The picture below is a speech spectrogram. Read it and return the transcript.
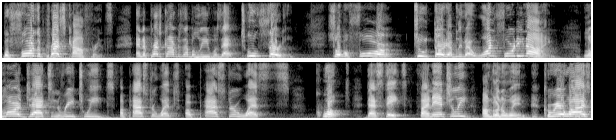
before the press conference, and the press conference I believe was at two thirty. So before two thirty, I believe at one forty nine, Lamar Jackson retweets a Pastor a Pastor West's quote that states financially i'm going to win. Career wise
